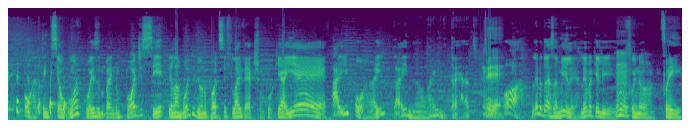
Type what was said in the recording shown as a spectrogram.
Porra, tem que ser alguma coisa, mas não pode ser, pelo amor de Deus, não pode ser live action, porque aí é. Aí, porra, aí, aí não, aí tá errado. É. Ó, lembra do Ezra Miller? Lembra que ele Hum. foi no. Foi,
